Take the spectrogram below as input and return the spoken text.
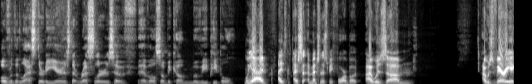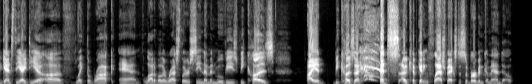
over the last 30 years that wrestlers have have also become movie people Well, yeah, i i i, I mentioned this before, but I was um I was very against the idea of like The Rock and a lot of other wrestlers seeing them in movies because I had because I had I kept getting flashbacks to Suburban Commando.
